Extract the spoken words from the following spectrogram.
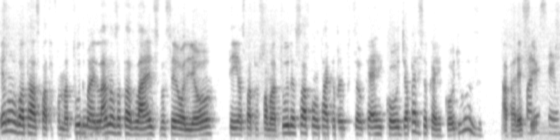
Eu não vou botar as plataformas tudo, mas lá nas outras lives, você olhou, tem as plataformas tudo, é só apontar a câmera pro seu QR Code. Já apareceu o QR Code, Rosa? Apareceu. Apareceu.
